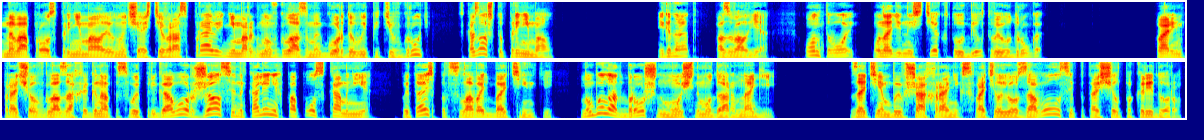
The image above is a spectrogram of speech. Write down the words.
На вопрос, принимал ли он участие в расправе, не моргнув глазом и гордо выпитив грудь, сказал, что принимал. «Игнат», — позвал я, — «он твой, он один из тех, кто убил твоего друга». Парень прочел в глазах Игната свой приговор, сжался и на коленях пополз ко мне, пытаясь поцеловать ботинки, но был отброшен мощным ударом ноги. Затем бывший охранник схватил его за волосы и потащил по коридору.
